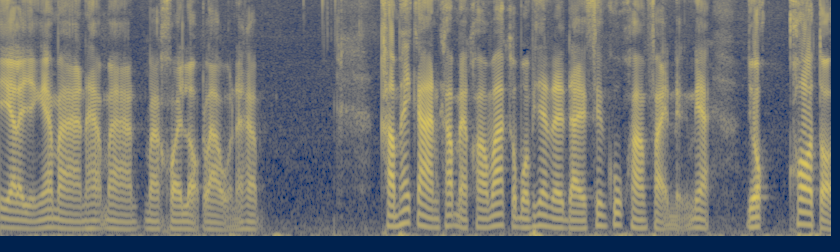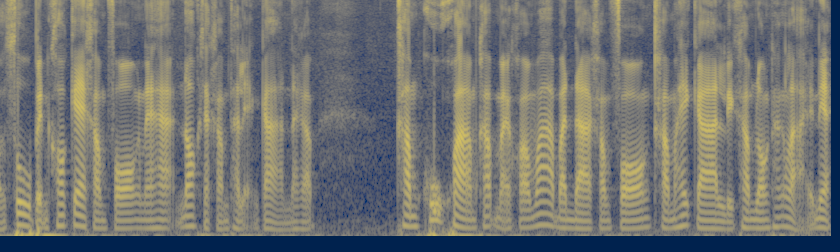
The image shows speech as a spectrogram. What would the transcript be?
มีอะไรอย่างเงี้ยมานะฮะมามาคอยหลอกเรานะครับคำให้การครับหมายความว่ากระบวนพิจารณาใดๆซึ่งคู่ความฝ่ายหนึ่งเนี่ยยกข้อต่อสู้เป็นข้อแก้คำฟ้องนะฮะนอกจากคำแถลงการนะครับ คำคู่ความครับหมายความว่าบรรดาคำฟ้องคำให้การหรือคำร้องทั้งหลายเนี่ย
